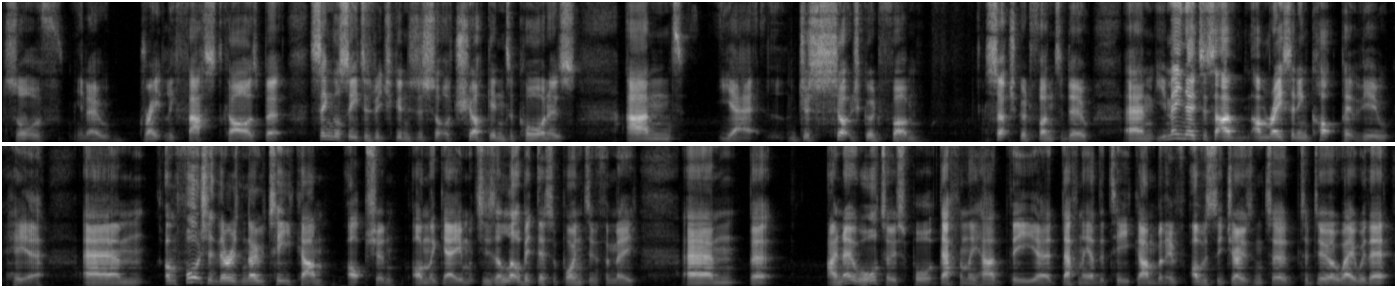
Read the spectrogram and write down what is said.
sort of, you know, greatly fast cars, but single seaters which you can just sort of chuck into corners and yeah, just such good fun. Such good fun to do. Um, you may notice that I'm, I'm racing in cockpit view here. Um, unfortunately, there is no T-cam option on the game, which is a little bit disappointing for me. Um, but I know Autosport definitely had the uh, definitely had the T-cam, but they've obviously chosen to to do away with it.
